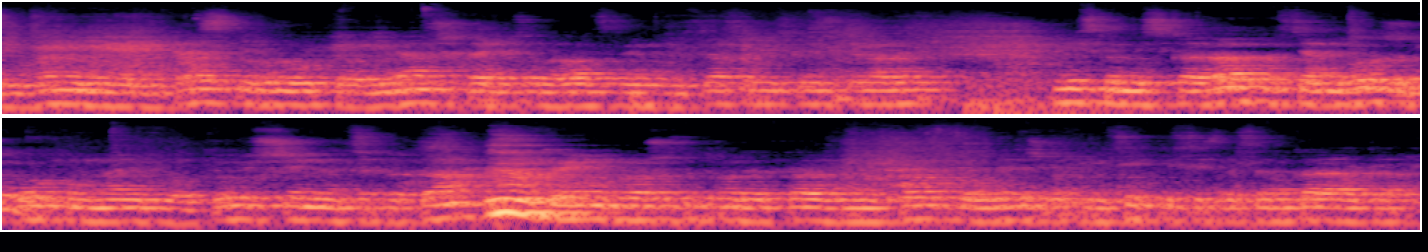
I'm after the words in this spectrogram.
відновлення, голови голови Кировлян, читайте це Галицької адміністрації міської міської ради, Міська міська рада, постійний голос житлово комунальних блок. Керуючим ЦПК України прошу суд розглядати адміністрацію про витяжку кінцівки представника ЛКП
